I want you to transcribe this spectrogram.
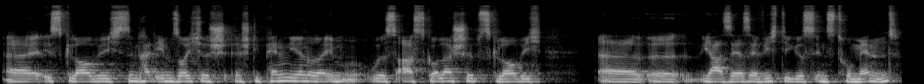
ist, glaube ich, sind halt eben solche äh, Stipendien oder eben USA Scholarships, glaube ich, äh, äh, ja, sehr, sehr wichtiges Instrument,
